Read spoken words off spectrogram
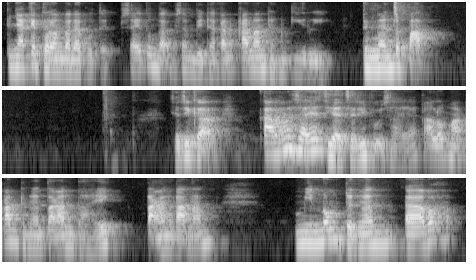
penyakit dalam tanda kutip. Saya itu nggak bisa membedakan kanan dan kiri dengan cepat. Jadi karena saya diajari ibu saya kalau makan dengan tangan baik, tangan kanan, minum dengan eh, apa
